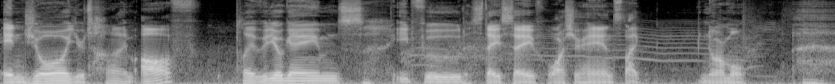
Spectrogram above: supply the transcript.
enjoy your time off play video games eat food stay safe wash your hands like normal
